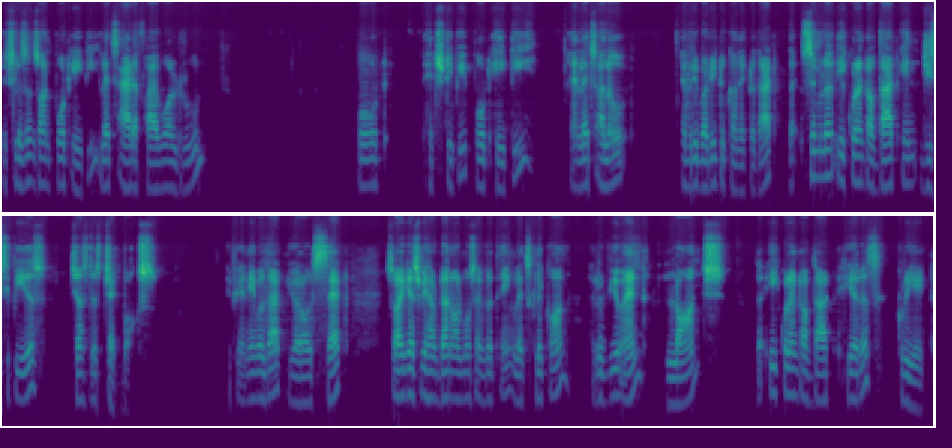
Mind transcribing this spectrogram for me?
which listens on port 80. Let's add a firewall rule port HTTP port 80 and let's allow everybody to connect to that. The similar equivalent of that in GCP is just this checkbox. If you enable that, you are all set. So I guess we have done almost everything. Let's click on review and launch. The equivalent of that here is create.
